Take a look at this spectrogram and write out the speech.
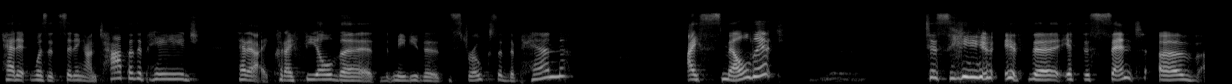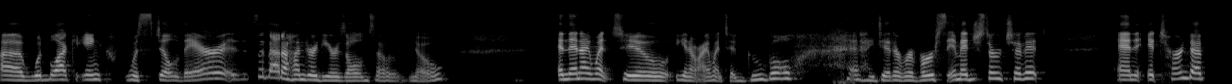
Had it, was it sitting on top of the page? Had I, could I feel the, maybe the strokes of the pen? I smelled it to see if the if the scent of uh, woodblock ink was still there. It's about hundred years old, so no. And then I went to, you know, I went to Google and I did a reverse image search of it. And it turned up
